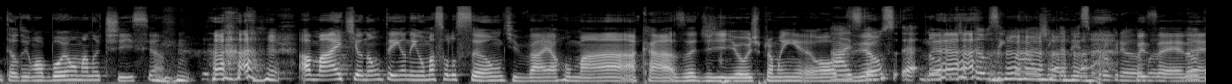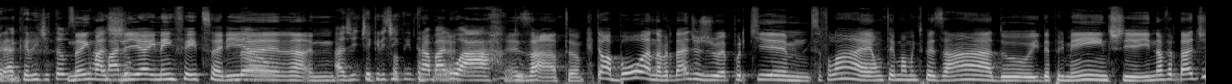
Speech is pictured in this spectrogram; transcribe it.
Então, tem uma boa e uma má notícia. a Mike, eu não tenho nenhuma solução que vai arrumar a casa de hoje pra amanhã, óbvio. Ah, estamos, é, não acreditamos em mágica nesse programa. Pois é, não né? acreditamos Nem em trabalho... magia e nem feitiçaria. Não. é na- A gente acredita em trabalho É, árduo. Exato. Então, a boa, na verdade, Ju, é porque hum, você falou, ah, é um tema muito pesado e deprimente. E, na verdade,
